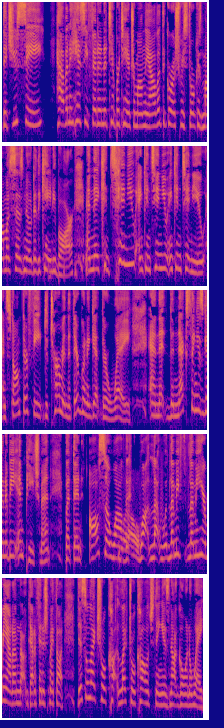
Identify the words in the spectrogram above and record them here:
that you see having a hissy fit and a temper tantrum on the aisle at the grocery store because mama says no to the candy bar. And they continue and continue and continue and stomp their feet, determined that they're going to get their way. And that the next thing is going to be impeachment. But then also while that, while, let, let me, let me hear me out. I'm not, got to finish my thought. This electoral, co- electoral college thing is not going away.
